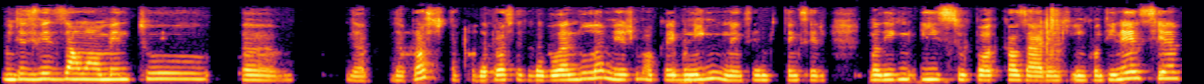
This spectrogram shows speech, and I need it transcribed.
muitas vezes há um aumento uh, da da próstata, da próstata, da glândula mesmo, ok, benigno, nem sempre tem que ser maligno, isso pode causar incontinência,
